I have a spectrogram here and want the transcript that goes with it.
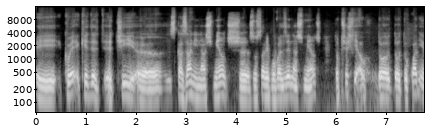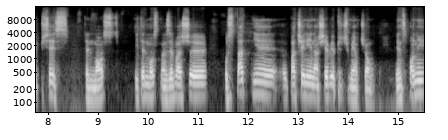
i, kwe- kiedy e, ci e, skazani na śmierć e, zostali prowadzeni na śmierć, to przeszli do, do, dokładnie przez ten most i ten most nazywa się ostatnie patrzenie na siebie przed śmiercią. Więc oni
